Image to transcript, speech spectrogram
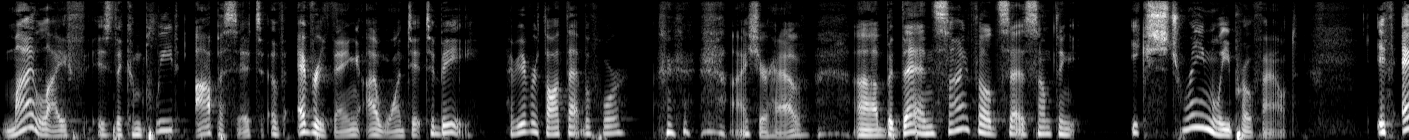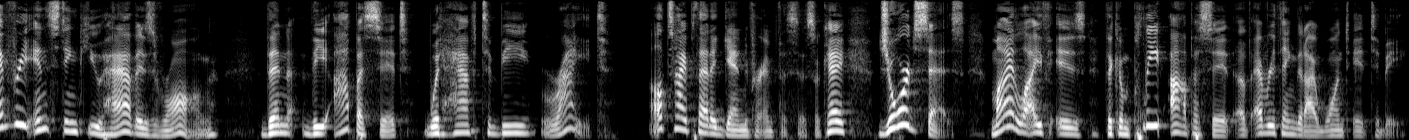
My life is the complete opposite of everything I want it to be. Have you ever thought that before? I sure have. Uh, but then Seinfeld says something extremely profound. If every instinct you have is wrong, then the opposite would have to be right. I'll type that again for emphasis, okay? George says, My life is the complete opposite of everything that I want it to be.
